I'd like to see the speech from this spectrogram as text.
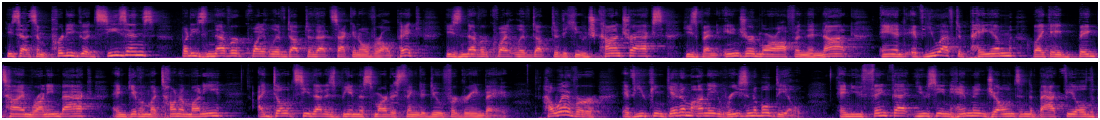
He's had some pretty good seasons, but he's never quite lived up to that second overall pick. He's never quite lived up to the huge contracts. He's been injured more often than not. And if you have to pay him like a big time running back and give him a ton of money, I don't see that as being the smartest thing to do for Green Bay. However, if you can get him on a reasonable deal and you think that using him and Jones in the backfield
